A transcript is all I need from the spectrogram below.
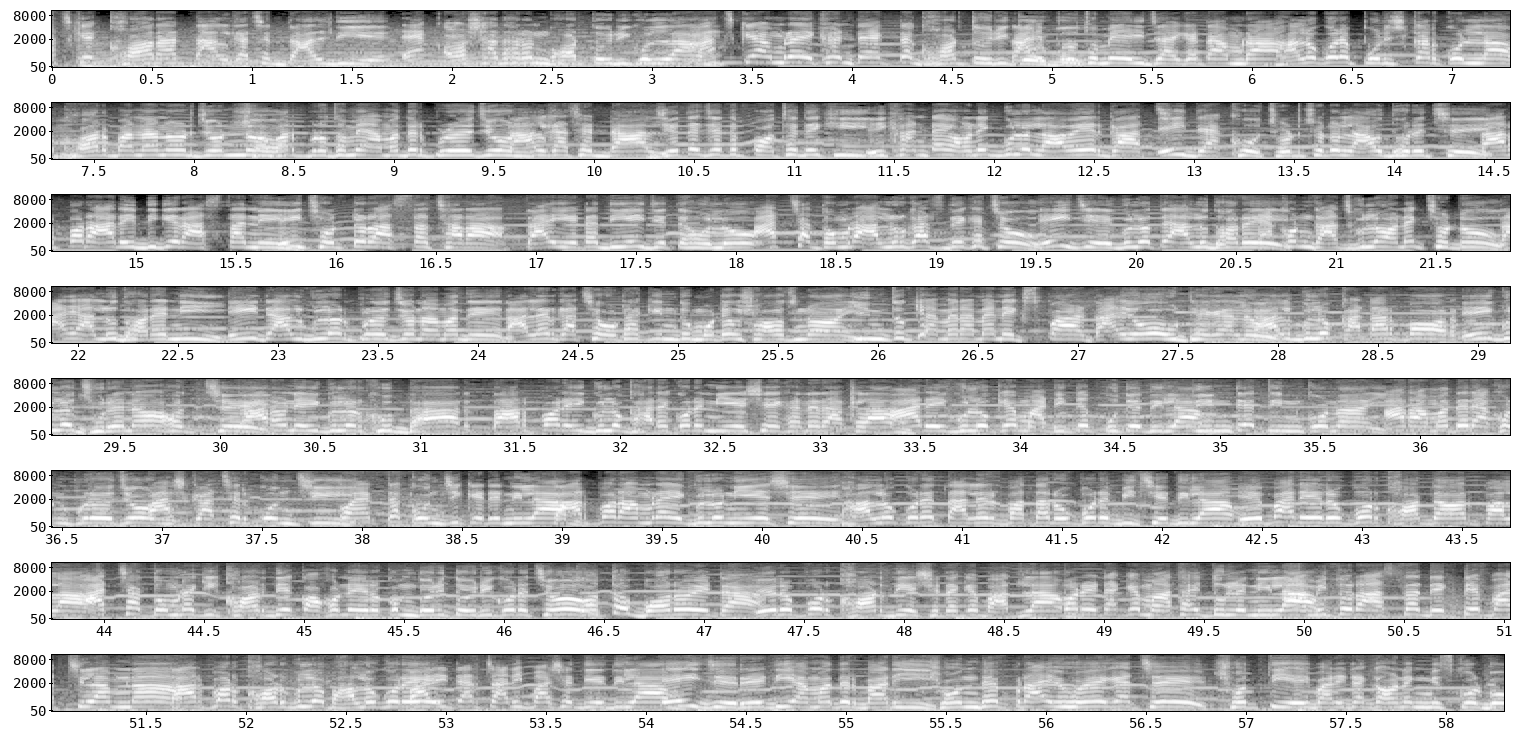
আজকে খড় আর তাল গাছের ডাল দিয়ে এক অসাধারণ ঘর তৈরি করলাম। আজকে আমরা এখানটা একটা ঘর তৈরি করব। প্রথমে এই জায়গাটা আমরা ভালো করে পরিষ্কার করলাম। ঘর বানানোর জন্য সবার প্রথমে আমাদের প্রয়োজন তাল গাছের ডাল। যেতে যেতে পথে দেখি এইখানটায় অনেকগুলো লাউয়ের গাছ। এই দেখো ছোট ছোট লাউ ধরেছে। তারপর আর এদিকে রাস্তা নেই। এই ছোট্ট রাস্তা ছাড়া তাই এটা দিয়েই যেতে হলো। আচ্ছা তোমরা আলুর গাছ দেখেছ? এই যে এগুলোতে আলু ধরে। এখন গাছগুলো অনেক ছোট। তাই আলু ধরেনি। এই ডালগুলোর প্রয়োজন আমাদের। ডালের গাছে ওঠা কিন্তু মোটেও সহজ নয়। কিন্তু ক্যামেরাম্যান এক্সপার্ট। তাই ও উঠে গেল। ডালগুলো কাটার পর এইগুলো ঝুরে নেওয়া হচ্ছে। কারণ এইগুলোর খুব ধার। তারপর এইগুলো ঘাড়ে করে নিয়ে এসে এখানে রাখলাম। আর এগুলোকে মাটিতে পুঁতে দিলাম। তিনটে তিন কোনায়। আর আমাদের এখন প্রয়োজন। বাঁশ গাছের কঞ্চি। কয়েকটা কঞ্চি কেটে নিলাম। তারপর আমরা এগুলো নিয়ে এসে ভালো করে তালের পাতার উপরে বিছিয়ে দিলাম। এবার এর উপর খড় দেওয়ার পালা। আচ্ছা তোমরা কি খড় দিয়ে কখনো এরকম দড়ি তৈরি করেছ? কত বড় এটা। এর উপর খড় দিয়ে সেটাকে বাঁধলাম। তারপর এটাকে মাথায় তুলে নিলাম। আমি তো রাস্তা দেখতে পাচ্ছিলাম না। তারপর খড়গুলো ভালো করে বাড়িটার চারিপাশে দিয়ে দিলাম। এই যে রেডি আমাদের বাড়ি। সন্ধে প্রায় হয়ে গেছে। সত্যি এই বাড়িটাকে অনেক মিস করব।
